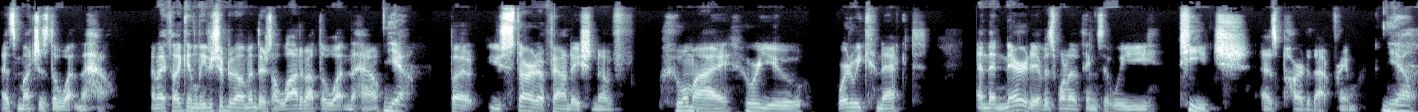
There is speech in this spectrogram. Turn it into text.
as much as the what and the how. And I feel like in leadership development, there's a lot about the what and the how, Yeah. but you start a foundation of who am I? Who are you? Where do we connect? And then narrative is one of the things that we teach as part of that framework. Yeah.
